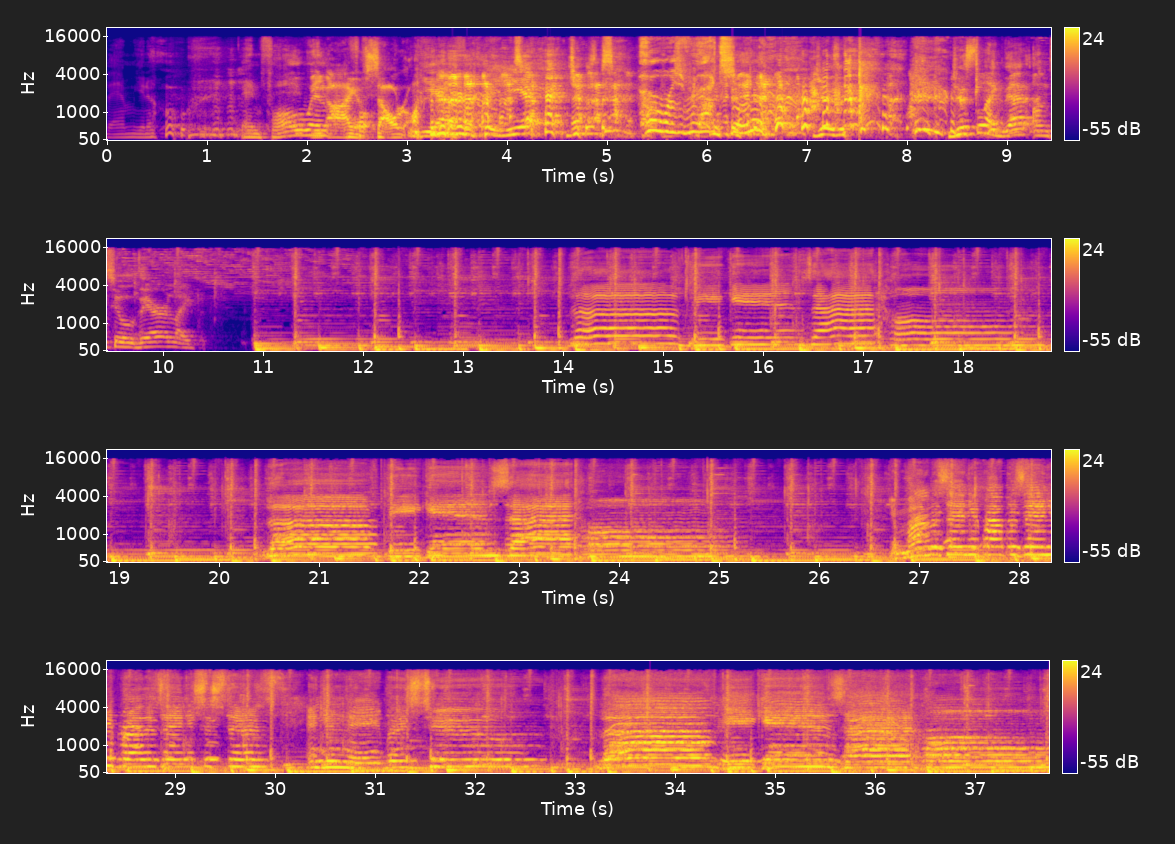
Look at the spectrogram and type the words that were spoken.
them, you know, and following The Eye of Sauron. Yeah, yeah, just just, just like that until they're like. Love begins at home. Love begins at and your papas and your brothers and your sisters and your neighbors too. Love begins at home.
